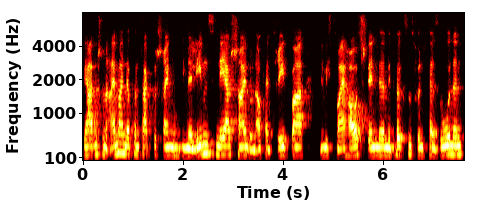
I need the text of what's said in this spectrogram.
Wir hatten schon einmal eine Kontaktbeschränkung, die mir lebensnäher scheint und auch vertretbar, nämlich zwei Hausstände mit höchstens fünf Personen,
